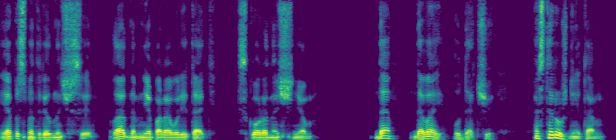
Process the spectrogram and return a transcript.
Я посмотрел на часы. Ладно, мне пора вылетать. Скоро начнем. Да, давай, удачи. Осторожнее там.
